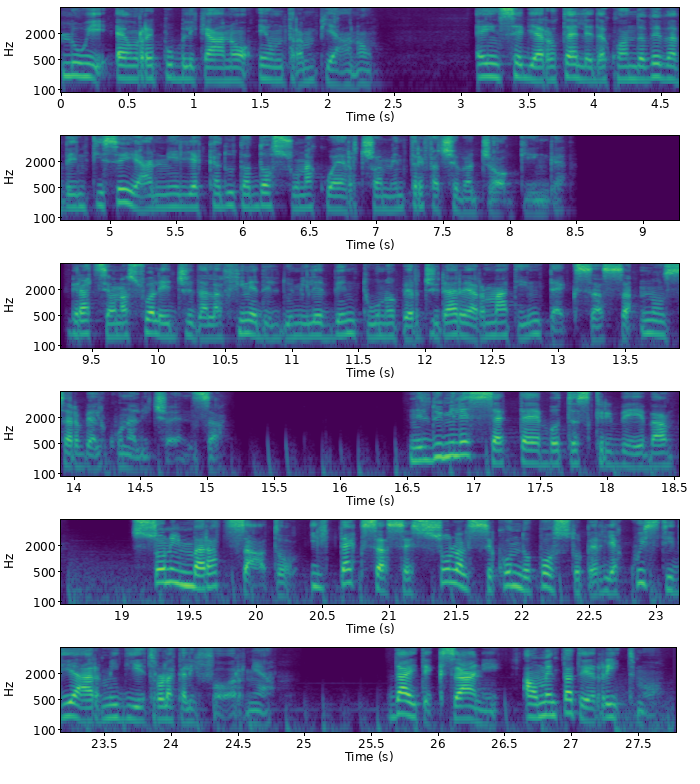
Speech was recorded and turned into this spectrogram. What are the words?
Lui è un repubblicano e un trampiano. È in sedia a rotelle da quando aveva 26 anni e gli è caduta addosso una quercia mentre faceva jogging. Grazie a una sua legge dalla fine del 2021 per girare armati in Texas non serve alcuna licenza. Nel 2007 Abbott scriveva sono imbarazzato. Il Texas è solo al secondo posto per gli acquisti di armi dietro la California. Dai texani, aumentate il ritmo.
